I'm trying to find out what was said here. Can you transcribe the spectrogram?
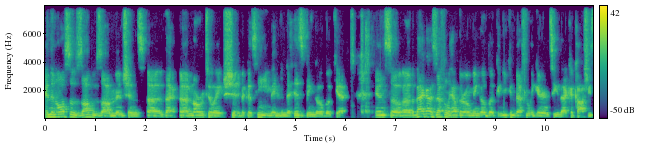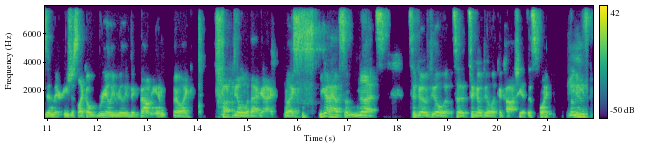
and then also Zabuza mentions uh, that uh, Naruto ain't shit because he ain't made it into his bingo book yet. And so uh, the bad guys definitely have their own bingo book, and you can definitely guarantee that Kakashi's in there. He's just like a really, really big bounty, and they're like, fuck dealing with that guy. like, you got to have some nuts to go deal with to, to go deal with Kakashi at this point. I mean, he's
